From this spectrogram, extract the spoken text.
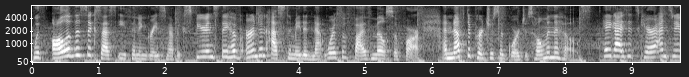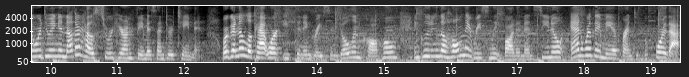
With all of the success Ethan and Grayson have experienced, they have earned an estimated net worth of 5 mil so far, enough to purchase a gorgeous home in the hills. Hey guys, it's Kara and today we're doing another house tour here on Famous Entertainment. We're gonna look at where Ethan and Grayson Dolan call home, including the home they recently bought in Encino and where they may have rented before that.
